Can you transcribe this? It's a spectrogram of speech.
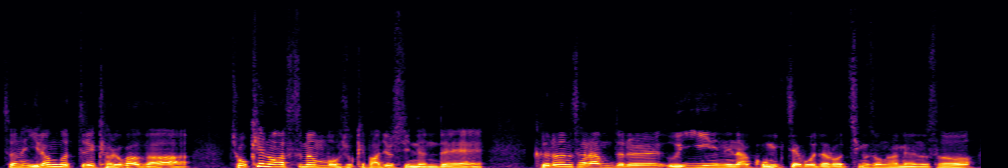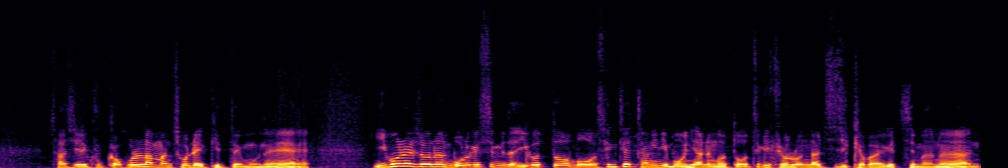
저는 이런 것들의 결과가 좋게 나왔으면 뭐 좋게 봐줄 수 있는데 그런 사람들을 의인이나 공익제보자로 칭송하면서 사실 국가 혼란만 초래했기 때문에 이번에 저는 모르겠습니다. 이것도 뭐 생태탕이니 뭐니 하는 것도 어떻게 결론 날지 지켜봐야겠지만은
